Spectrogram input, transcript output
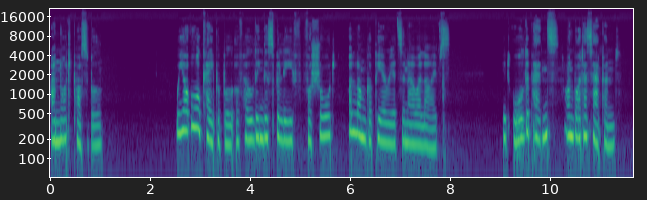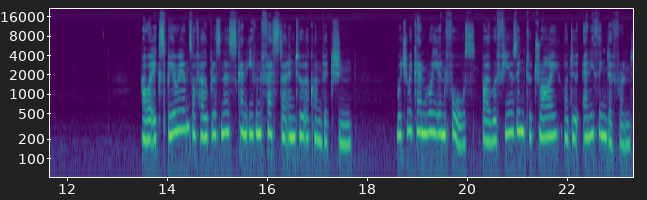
are not possible. We are all capable of holding this belief for short or longer periods in our lives. It all depends on what has happened. Our experience of hopelessness can even fester into a conviction, which we can reinforce by refusing to try or do anything different.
